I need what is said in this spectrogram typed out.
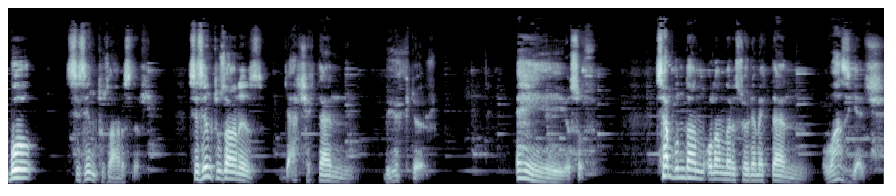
bu sizin tuzağınızdır. Sizin tuzağınız gerçekten büyüktür. Ey Yusuf! Sen bundan olanları söylemekten vazgeç.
